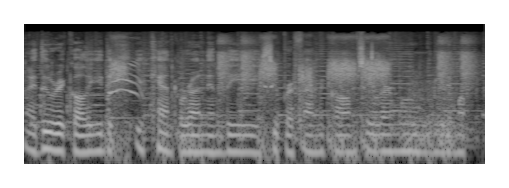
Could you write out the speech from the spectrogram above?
I do recall you, you can't run in the Super Famicom Sailor Moon beat 'em up.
